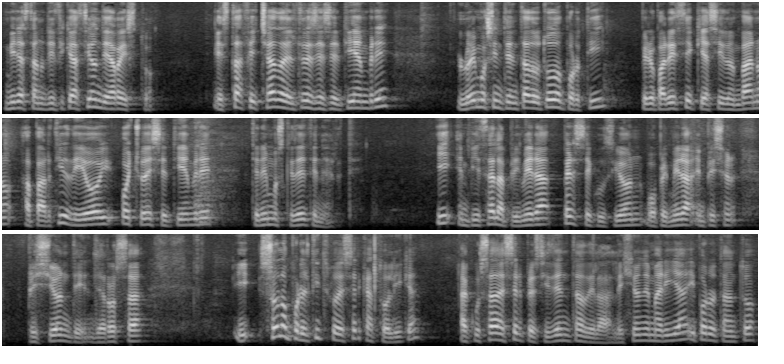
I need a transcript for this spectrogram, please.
mira esta notificación de arresto. Está fechada del 3 de septiembre, lo hemos intentado todo por ti, pero parece que ha sido en vano. A partir de hoy, 8 de septiembre, tenemos que detenerte. Y empieza la primera persecución o primera prisión, de, de Rosa. Y solo por el título de ser católica, acusada de ser presidenta de la Legión de María y por lo tanto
